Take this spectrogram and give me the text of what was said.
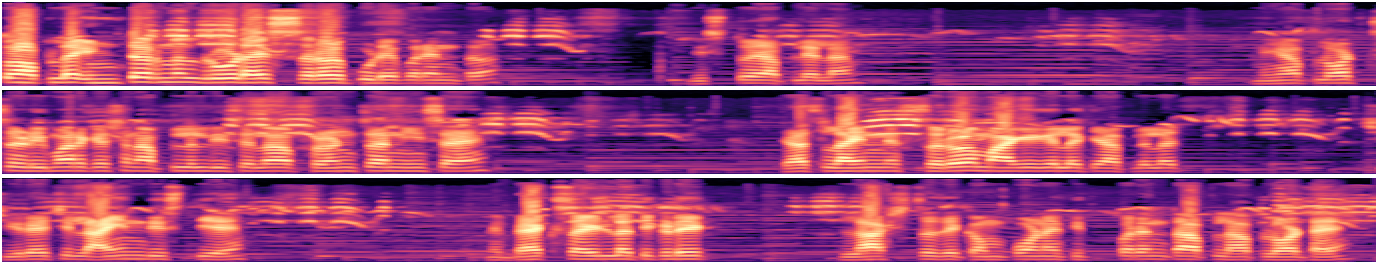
तो आपला इंटरनल रोड आहे सरळ पुढेपर्यंत. दिसतोय आपल्याला. आणि या प्लॉटचं डिमार्केशन आपल्याला दिसेला फ्रंटचा नीस आहे. त्याच लाईनने सरळ मागे गेलं की आपल्याला चिऱ्याची लाईन दिसतीये. आणि बॅक साईडला तिकडे एक लास्टचं जे कंपाऊंड आहे तिथपर्यंत आपला हा प्लॉट आहे.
